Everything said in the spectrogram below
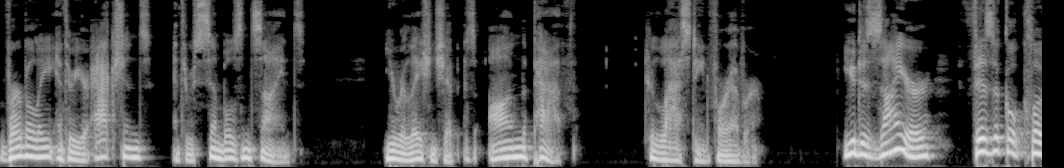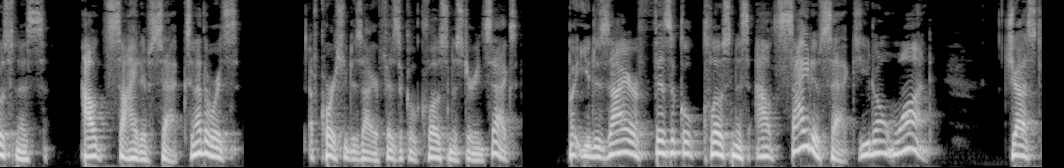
verbally and through your actions and through symbols and signs, your relationship is on the path to lasting forever. You desire physical closeness outside of sex. In other words, of course, you desire physical closeness during sex, but you desire physical closeness outside of sex. You don't want just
